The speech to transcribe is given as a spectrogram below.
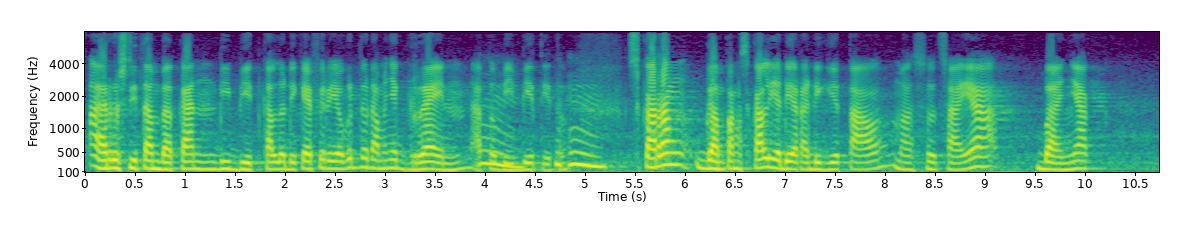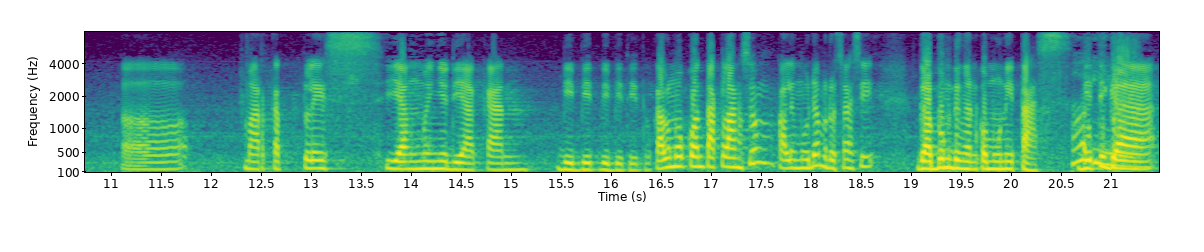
harus ditambahkan bibit. Kalau di kefir yogurt itu namanya grain atau Hmm. bibit itu. Mm-mm. Sekarang gampang sekali ya di era digital. Maksud saya banyak eh, marketplace yang menyediakan bibit-bibit itu. Kalau mau kontak langsung, paling mudah menurut saya sih gabung dengan komunitas. Oh, di tiga iya.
